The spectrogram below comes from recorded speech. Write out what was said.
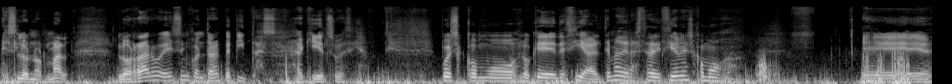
Es lo normal. Lo raro es encontrar pepitas aquí en Suecia. Pues como lo que decía, el tema de las tradiciones como eh,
